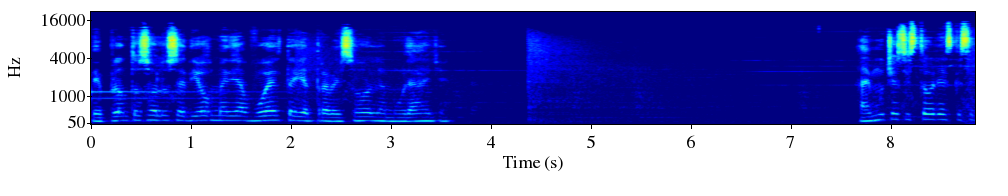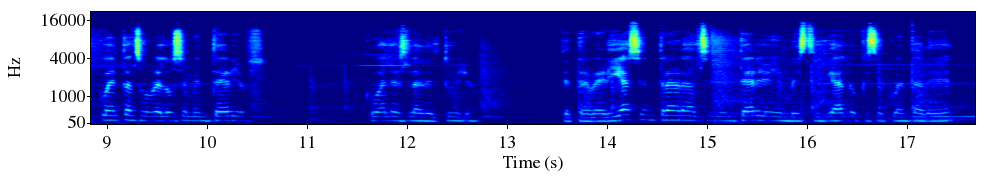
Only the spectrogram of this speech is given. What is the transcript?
De pronto solo se dio media vuelta y atravesó la muralla. Hay muchas historias que se cuentan sobre los cementerios. ¿Cuál es la del tuyo? ¿Te atreverías a entrar al cementerio e investigar lo que se cuenta de él?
